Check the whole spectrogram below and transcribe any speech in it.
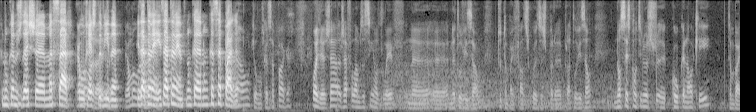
que nunca nos deixa amassar é o resto da vida. É uma exatamente, exatamente, nunca, nunca se apaga. Não, aquilo nunca se apaga. Olha, já, já falámos assim ao de leve na, eh, na televisão, tu também fazes coisas para, para a televisão. Não sei se continuas eh, com o canal Q, também.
